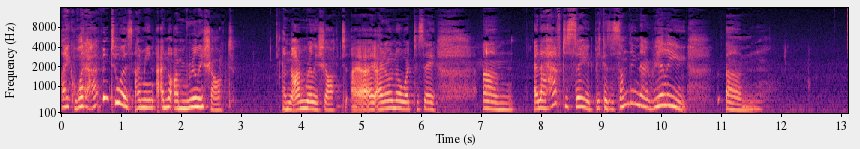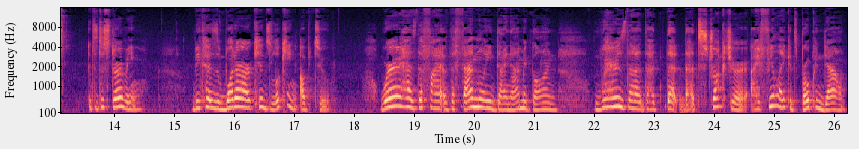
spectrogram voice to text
like what happened to us i mean i know i'm really shocked and I'm really shocked. I, I, I don't know what to say. Um, and I have to say it because it's something that really um, it's disturbing because what are our kids looking up to? Where has the fi- the family dynamic gone? Where is that that that that structure? I feel like it's broken down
